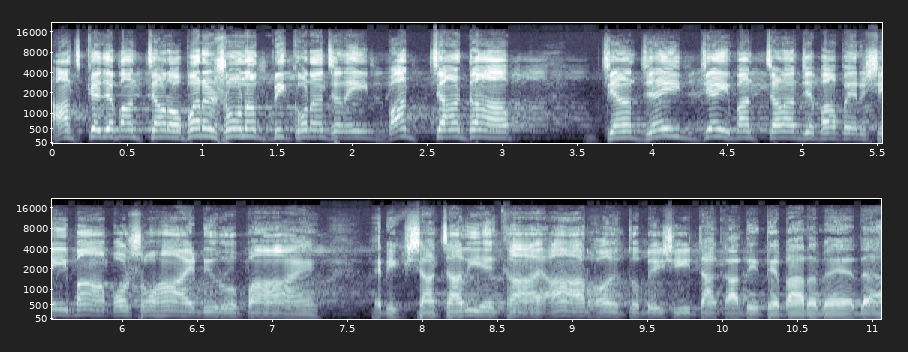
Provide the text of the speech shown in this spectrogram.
আজকে যে বাচ্চার অপারেশন আপনি করেছেন এই বাচ্চাটা যা- যেই যেই বাচ্চারা যে বাপের সেই বাপ অসহায় নিরুপায় রিক্সা চালিয়ে খায় আর হয়তো বেশি টাকা দিতে পারবে না।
